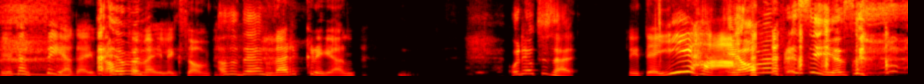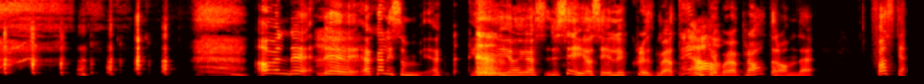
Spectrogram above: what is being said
Jag kan se dig framför men- mig liksom. Alltså det, Verkligen. och det är också så här, Lite jiha! Ja, men precis. ja, men det, det, jag kan liksom, jag, jag, jag, du ser, jag ser lycklig ut bara jag tänker Ja. på jag pratar om det. Fast jag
